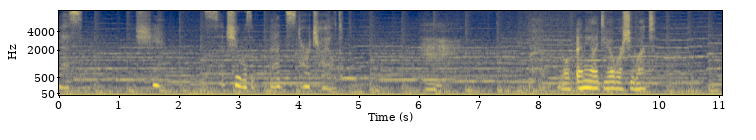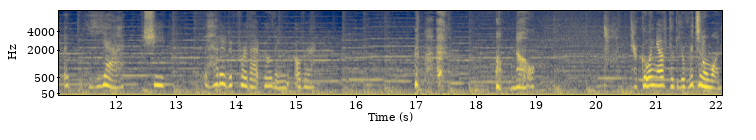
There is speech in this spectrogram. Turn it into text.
Yes. She said she was a bad star child. You have any idea where she went? Uh, yeah, she headed for that building over. Oh no. They're going after the original one.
